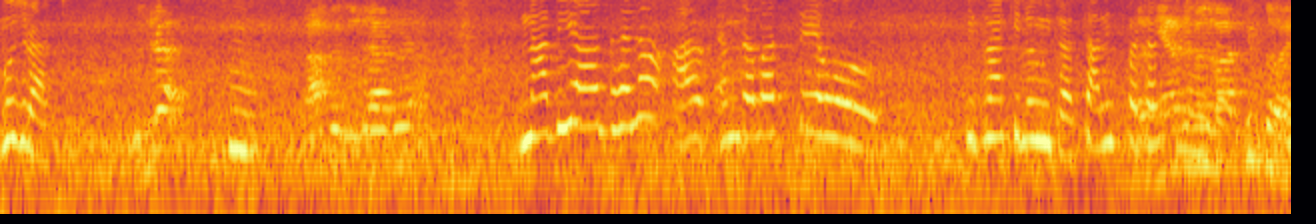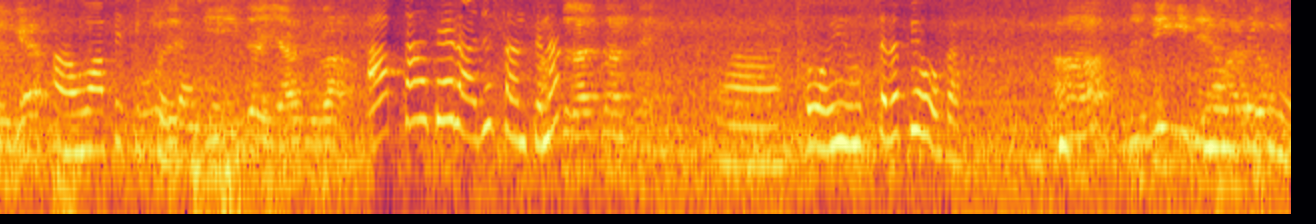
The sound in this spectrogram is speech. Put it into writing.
गुजरात। गुजरात? हम्म। कहाँ पे गुजरात में नादिया है ना अहमदाबाद से वो कितना किलोमीटर? चालीस पचास किलोमीटर। हो हो हाँ वहाँ पे शिफ्ट हो जाएँगे। आप कहाँ से हैं? राजस्थान से ना? तो राजस्थान से हैं। हाँ तो वही उस तरफ ही होगा हाँ हाँ नजदीकी थे हमारे नजदीकी तो। है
